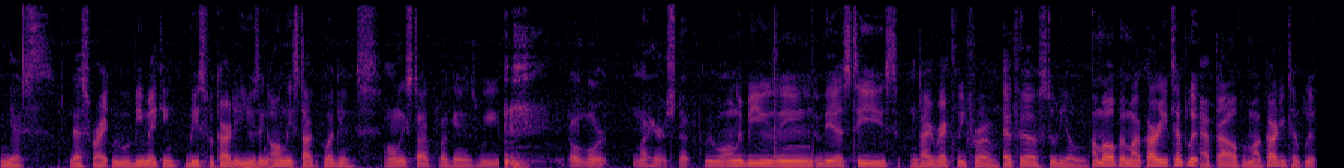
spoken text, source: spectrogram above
Yes, that's right. We will be making beats for Carti using only stock plugins. Only stock plugins. We. oh lord, my hair is stuck. We will only be using VSTs directly from FL Studio. I'm gonna open my Carti template. After I open my Carti template,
